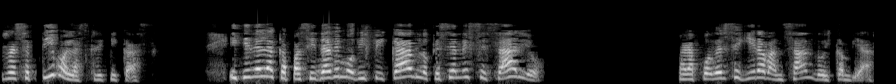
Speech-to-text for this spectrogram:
receptivo a las críticas. Y tiene la capacidad de modificar lo que sea necesario para poder seguir avanzando y cambiar.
